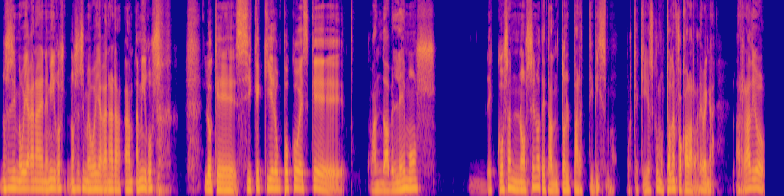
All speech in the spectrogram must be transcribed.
No sé si me voy a ganar enemigos, no sé si me voy a ganar amigos. Lo que sí que quiero un poco es que cuando hablemos de cosas no se note tanto el partidismo, porque aquí es como todo enfocado a la radio. Venga, la radio,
